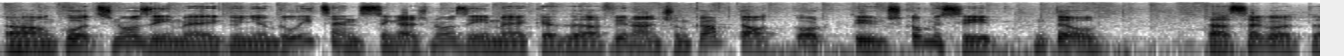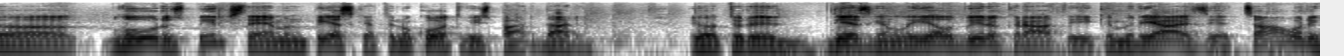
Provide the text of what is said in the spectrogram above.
Uh, un ko tas nozīmē, ka viņam ir licence? Tas vienkārši nozīmē, ka uh, Finanšu un Kapitāla tirgus komisija nu, tev tā sakot, uh, lūr uz pirkstiem un pieskata, nu, ko tu vispār dari. Jo tur ir diezgan liela birokrātija, kam ir jāaiziet cauri,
